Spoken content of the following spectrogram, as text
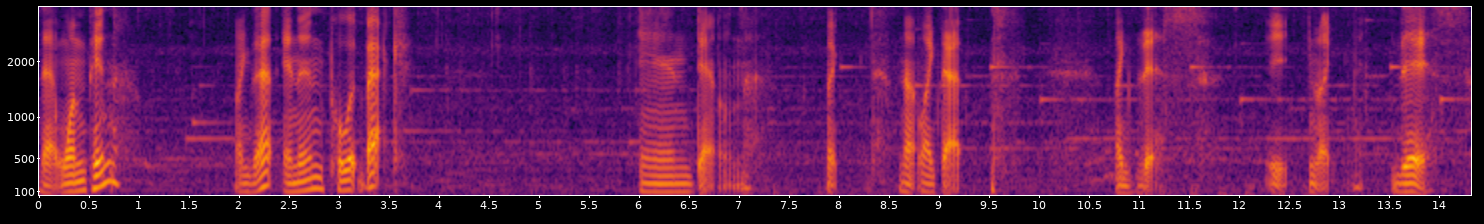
that one pin like that and then pull it back and down. Like not like that. Like this. It, like this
